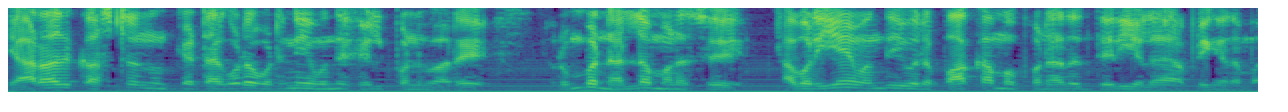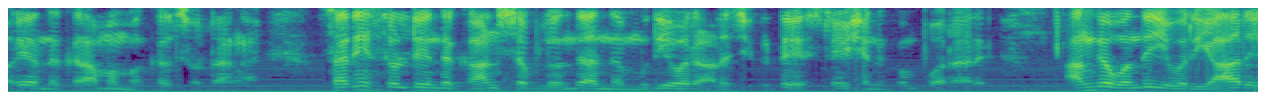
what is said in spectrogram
யாராவது கஷ்டம் கேட்டால் கூட உடனே வந்து ஹெல்ப் பண்ணுவார். ரொம்ப நல்ல மனசு. அவர் ஏன் வந்து இவரை பார்க்காம போனாருன்னு தெரியல அப்படிங்கிற மாதிரி அந்த கிராம மக்கள் சொல்கிறாங்க சரின்னு சொல்லிட்டு இந்த கான்ஸ்டபிள் வந்து அந்த முதியவரை அழைச்சிக்கிட்டு ஸ்டேஷனுக்கும் போகிறாரு அங்கே வந்து இவர் யார்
